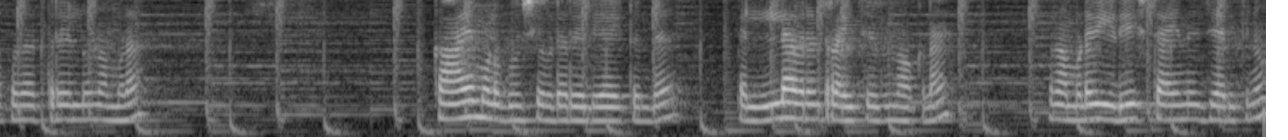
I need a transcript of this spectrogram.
അപ്പോൾ അതത്രേ ഉള്ളൂ. നമ്മുടെ കായമുളക് ദോശ ഇവിടെ റെഡി ആയിട്ടുണ്ട്. അപ്പോൾ എല്ലാവരും ട്രൈ ചെയ്ത് നോക്കണേ. അപ്പോൾ നമ്മുടെ വീഡിയോ ഇഷ്ടമായി എന്ന് വിചാരിക്കുന്നു.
